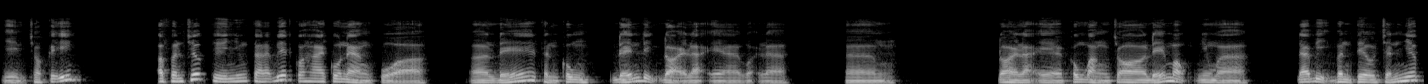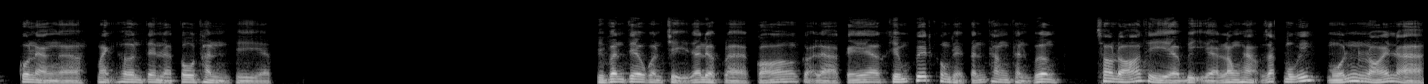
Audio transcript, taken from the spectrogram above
nhìn cho kỹ. Ở phần trước thì chúng ta đã biết có hai cô nàng của uh, đế thần cung đến định đòi lại uh, gọi là uh, đòi lại công bằng cho đế mộng nhưng mà đã bị Vân Tiêu chấn nhiếp. Cô nàng uh, mạnh hơn tên là Tô Thần thì thì Vân Tiêu còn chỉ ra được là có gọi là cái ờ, khiếm khuyết không thể tấn thăng thần vương. Sau đó thì ờ, bị ờ, Long Hạo dắt mũi, muốn nói là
